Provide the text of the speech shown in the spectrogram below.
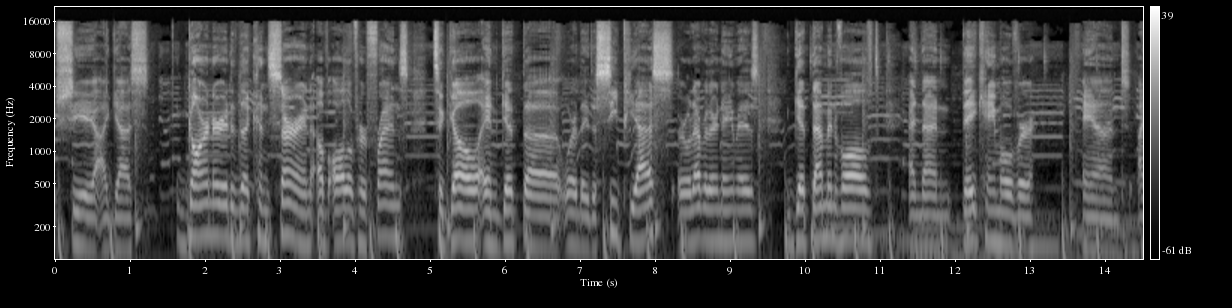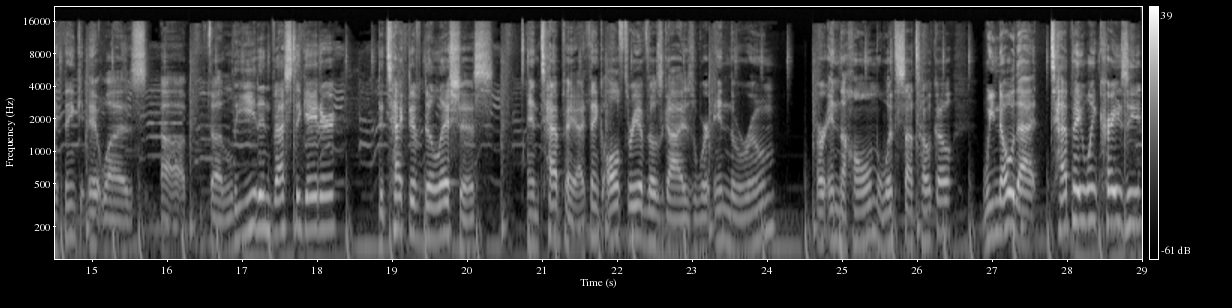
she i guess garnered the concern of all of her friends to go and get the where they the cps or whatever their name is get them involved and then they came over and i think it was uh, the lead investigator detective delicious and Teppei. I think all three of those guys were in the room or in the home with Satoko. We know that Teppei went crazy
